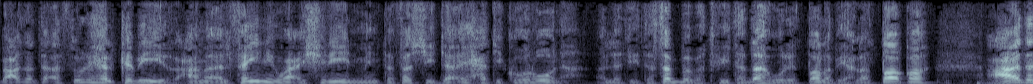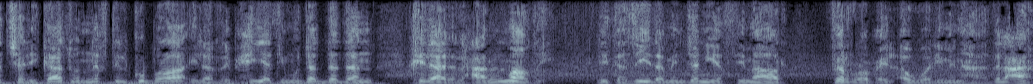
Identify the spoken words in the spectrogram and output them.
بعد تأثرها الكبير عام 2020 من تفشي جائحة كورونا التي تسببت في تدهور الطلب على الطاقة عادت شركات النفط الكبرى إلى الربحية مجددا خلال العام الماضي لتزيد من جني الثمار في الربع الأول من هذا العام.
